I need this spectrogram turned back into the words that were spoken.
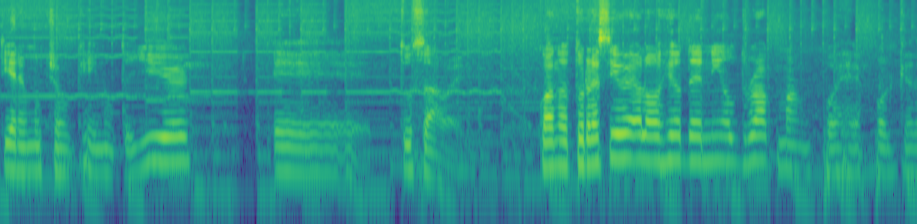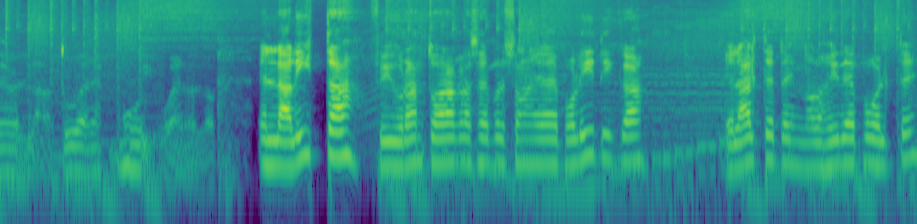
Tiene muchos Game of the Year. Eh, tú sabes, cuando tú recibes elogios de Neil Druckmann, pues es porque de verdad tú eres muy bueno. En la lista figuran toda la clase de personalidades de política, el arte, tecnología y deporte.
